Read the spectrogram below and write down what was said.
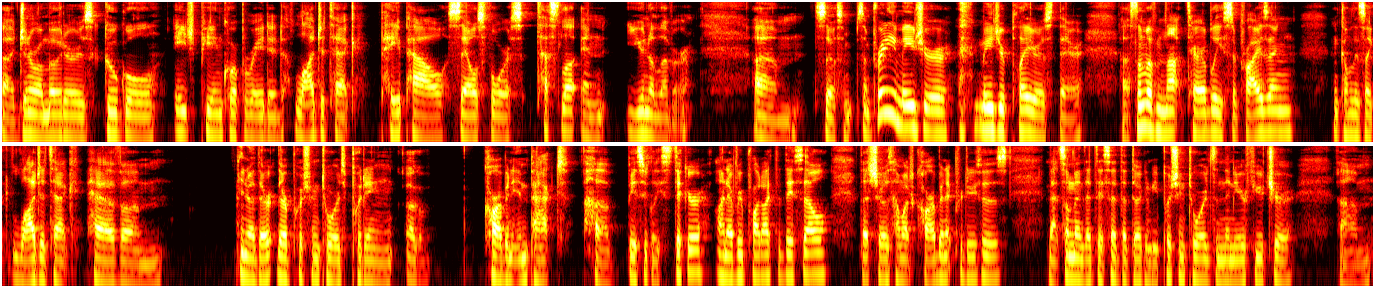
uh, General Motors, Google, HP Incorporated, Logitech, PayPal, Salesforce, Tesla, and Unilever. Um, so some, some pretty major major players there. Uh, some of them not terribly surprising. And companies like Logitech have, um, you know, they're they're pushing towards putting a carbon impact uh, basically sticker on every product that they sell that shows how much carbon it produces. That's something that they said that they're going to be pushing towards in the near future. Um,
